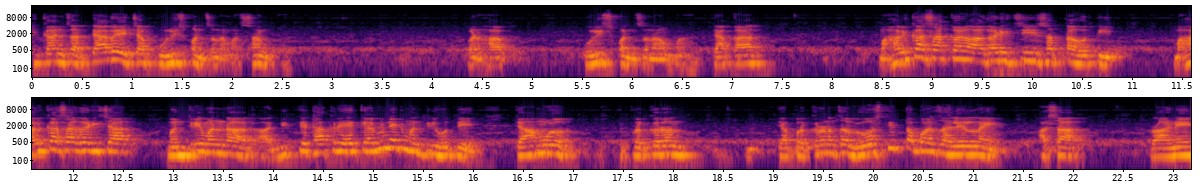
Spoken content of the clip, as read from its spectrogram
ठिकाणचा त्यावेळेच्या पोलीस पंचनामा सांगतो. पण हा पोलीस पंचनामा त्या काळात महाविकास आकळ आघाडीची सत्ता होती. महाविकास आघाडीच्या मंत्रिमंडळात आदित्य ठाकरे हे कॅबिनेट मंत्री होते. त्यामुळं प्रकरण त्या प्रकरणाचा व्यवस्थित तपास झालेला नाही असा राणे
